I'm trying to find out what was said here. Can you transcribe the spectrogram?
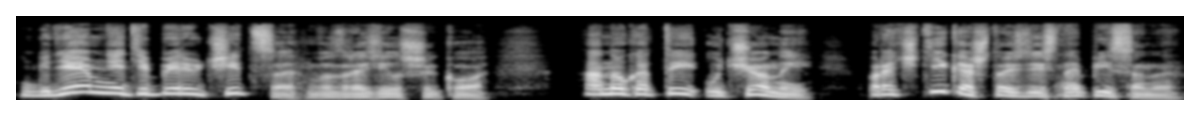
Где мне теперь учиться? возразил Шико. А ну-ка ты, ученый, прочти-ка, что здесь написано.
